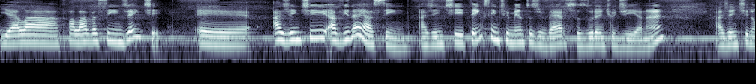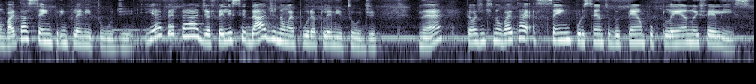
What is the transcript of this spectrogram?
e ela falava assim: gente, é, a gente, a vida é assim, a gente tem sentimentos diversos durante o dia, né? A gente não vai estar sempre em plenitude. E é verdade, a felicidade não é pura plenitude, né? Então a gente não vai estar 100% do tempo pleno e feliz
